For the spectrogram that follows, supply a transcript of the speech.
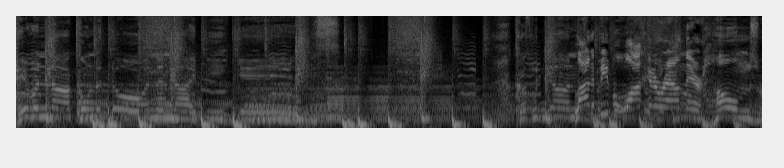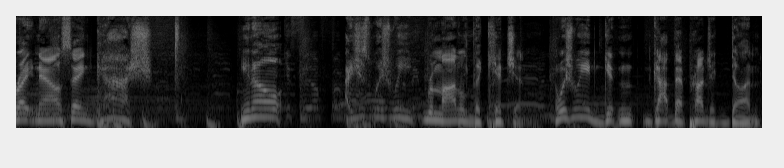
Hear a knock on the door and the night begins. A lot of people walking around their homes right now saying, gosh, you know, I just wish we remodeled the kitchen. I wish we had getting, got that project done.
